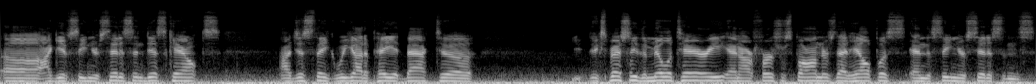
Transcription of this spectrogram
Uh i give senior citizen discounts. I just think we got to pay it back to especially the military and our first responders that help us and the senior citizens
